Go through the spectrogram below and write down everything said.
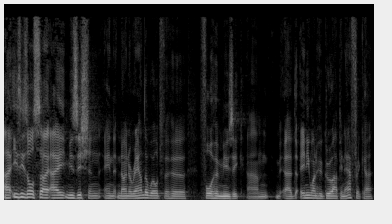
Uh, Izzy's also a musician and known around the world for her, for her music. Um, uh, anyone who grew up in Africa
